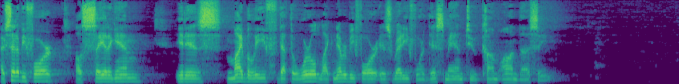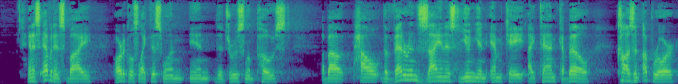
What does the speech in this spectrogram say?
I've said it before. I'll say it again. It is my belief that the world, like never before, is ready for this man to come on the scene. And it's evidenced by articles like this one in the Jerusalem Post about how the veteran Zionist Union MK Eitan Cabel caused an uproar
